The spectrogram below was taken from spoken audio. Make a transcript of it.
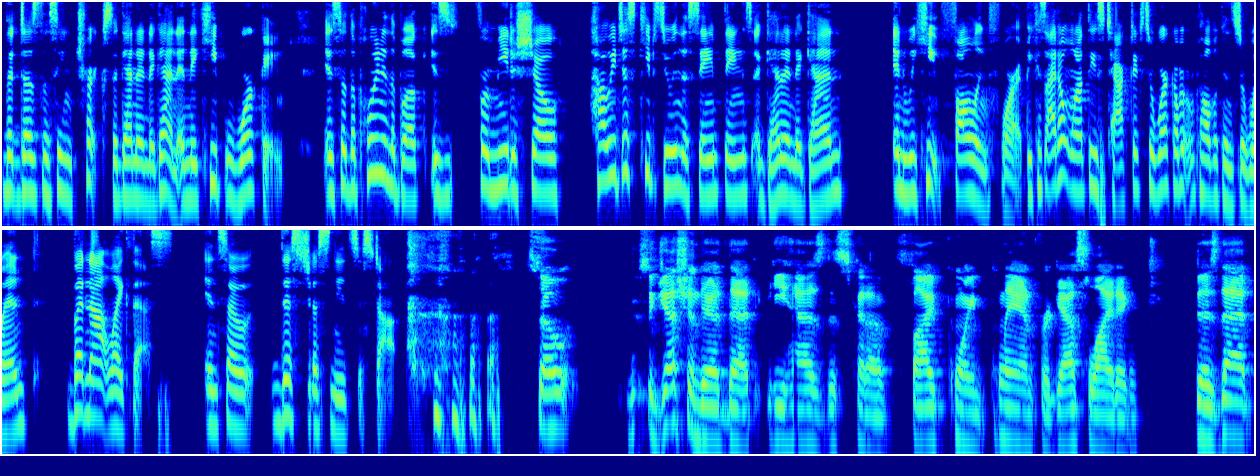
that does the same tricks again and again and they keep working. And so the point of the book is for me to show how he just keeps doing the same things again and again and we keep falling for it because I don't want these tactics to work. I want Republicans to win, but not like this. And so this just needs to stop. so the suggestion there that he has this kind of five point plan for gaslighting, does that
